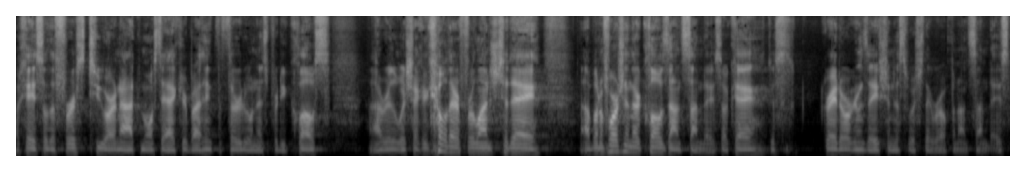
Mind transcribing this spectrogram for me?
okay, so the first two are not most accurate, but I think the third one is pretty close. I really wish I could go there for lunch today, uh, but unfortunately, they're closed on Sundays, okay? Just great organization, just wish they were open on Sundays.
